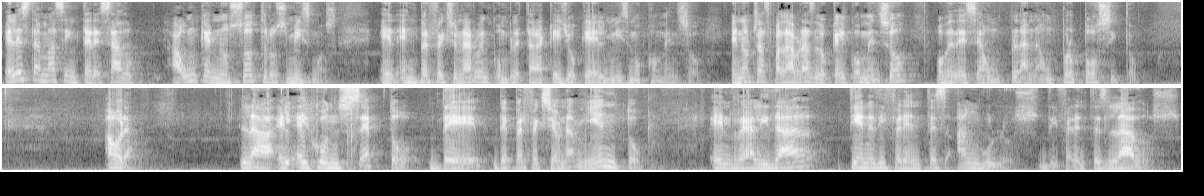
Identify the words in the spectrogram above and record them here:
Él está más interesado, aunque nosotros mismos, en, en, perfeccionar o en completar aquello que Él mismo comenzó. En otras palabras, lo que Él comenzó obedece a un plan, a un propósito. Ahora, el, concepto de, perfeccionamiento en realidad tiene diferentes ángulos, diferentes lados.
